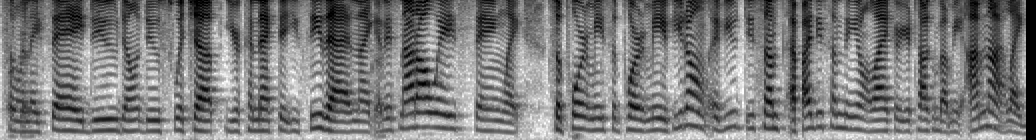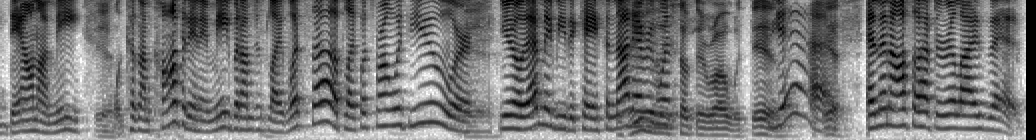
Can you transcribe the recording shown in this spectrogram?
So when they say do, don't do, switch up, you're connected, you see that. And like, and it's not always saying like support me, support me. If you don't, if you do something, if I do something you don't like or you're talking about me, I'm not like down on me Yeah. because I'm confident in me, but I'm just like, what's up? Like, what's wrong with you? Or, Yeah. you know, that may be the case. And not everyone. something wrong with them. Yeah. Yeah. And then I also have to realize that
